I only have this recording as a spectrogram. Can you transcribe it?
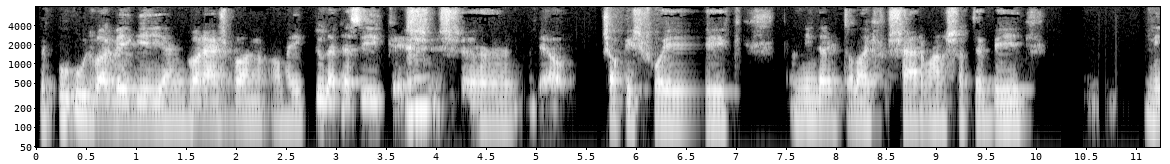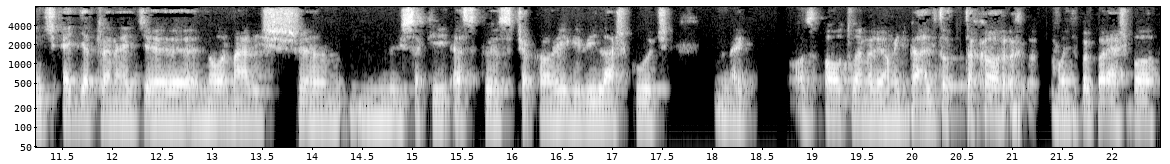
vagy udvar végi ilyen garázsban, amelyik düledezik, és, mm. és ö, ugye a csap is folyik, mindenütt olajsár van, stb nincs egyetlen egy normális műszaki eszköz, csak a régi villáskulcs, meg az autóemelő, amit beállítottak a, mondjuk a garázsba,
